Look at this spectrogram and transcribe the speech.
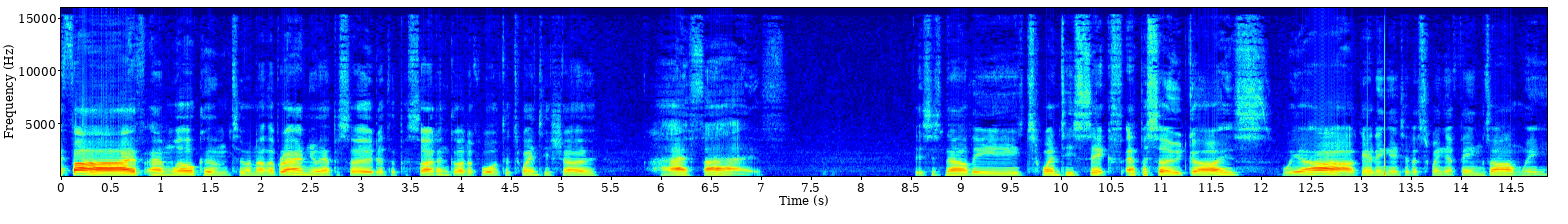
five, and welcome to another brand new episode of the Poseidon God of Water 20 show. High five. This is now the 26th episode, guys. We are getting into the swing of things, aren't we?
